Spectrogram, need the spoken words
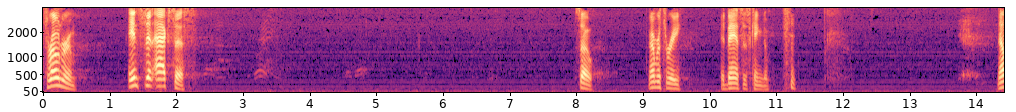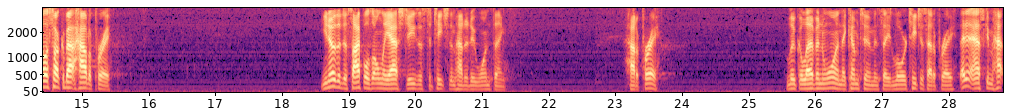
Throne room, instant access. So, number three, advance kingdom. Now let's talk about how to pray. You know, the disciples only asked Jesus to teach them how to do one thing how to pray. Luke 11, 1, they come to him and say, Lord, teach us how to pray. They didn't ask him how,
